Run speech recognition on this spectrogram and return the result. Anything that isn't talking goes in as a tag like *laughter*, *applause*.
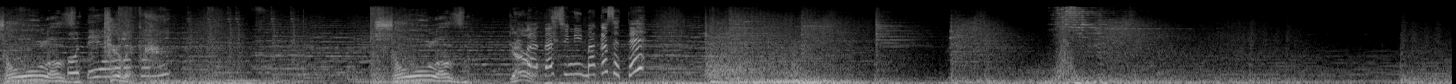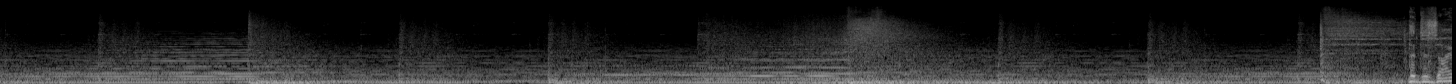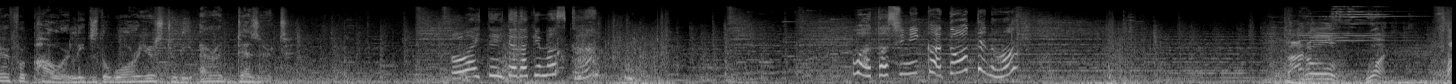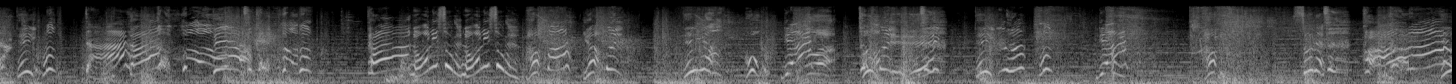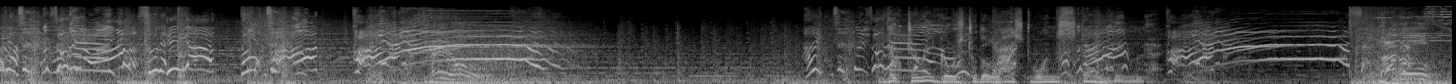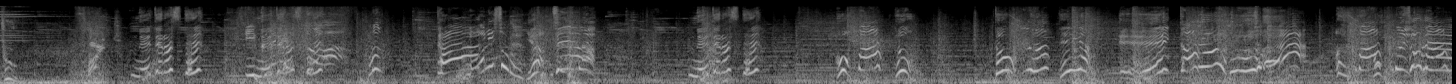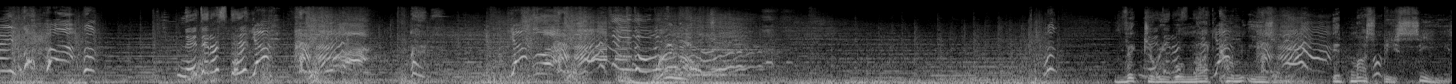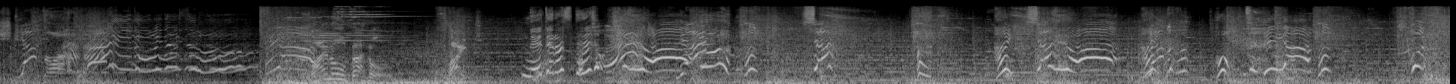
Soul of Killick. に Soul of Geralt. 私に任せて The desire for power leads the warriors to the arid desert. Battle 1. Fight! Victory goes to the last one standing. Battle two. Fight. Victory will not come easily. It must be seized. Final battle. Fight. 寝てらしてはいしゃはほっや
